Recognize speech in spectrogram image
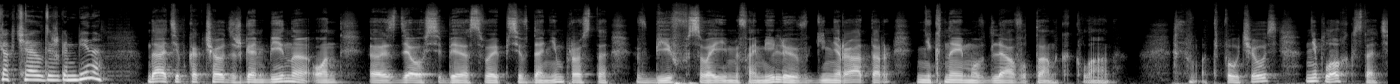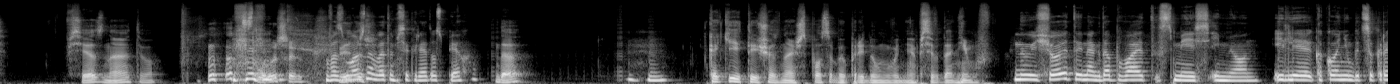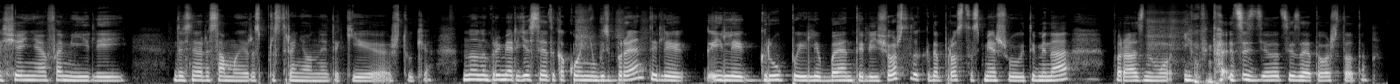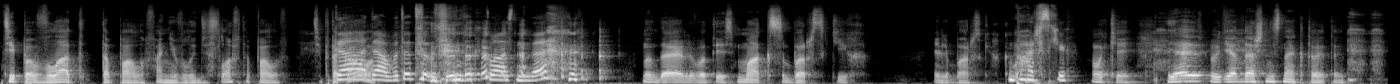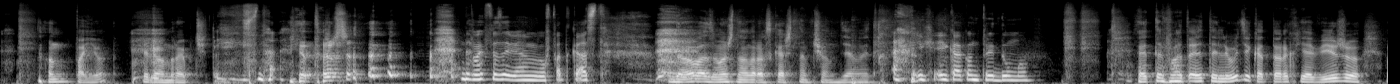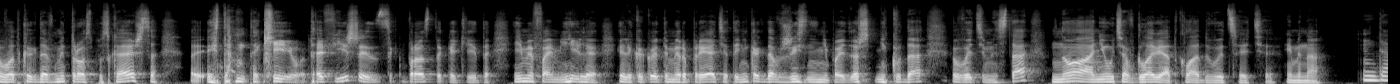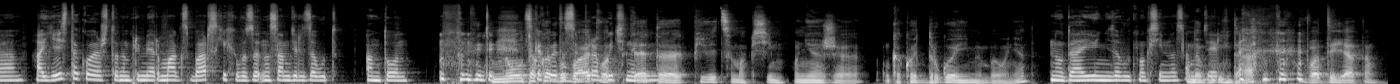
Как Childish Gambino? Да, типа как Чаудиш Гамбина, он э, сделал себе свой псевдоним, просто вбив своими фамилию в генератор никнеймов для Вутанг клана. Вот, получилось неплохо, кстати. Все знают его. Слушают. Возможно, в этом секрет успеха. Да. Какие ты еще знаешь способы придумывания псевдонимов? Ну, еще это иногда бывает смесь имен или какое-нибудь сокращение фамилий то есть, наверное, самые распространенные такие штуки. Но, например, если это какой-нибудь бренд или, или группа, или бенд, или еще что-то, когда просто смешивают имена по-разному и пытаются сделать из этого что-то. Типа Влад Топалов, а не Владислав Топалов. Типа да, такого? да, вот это классно, да? Ну да, или вот есть Макс Барских. Или Барских. Барских. Окей. Я, я даже не знаю, кто это. Он поет? Или он рэп читает? Не знаю. Я тоже. Давай позовем его в подкаст. Да, возможно, он расскажет нам, что он делает. И, и как он придумал. Это вот это люди, которых я вижу, вот когда в метро спускаешься, э, и там такие вот афиши, просто какие-то имя, фамилия или какое-то мероприятие, ты никогда в жизни не пойдешь никуда в эти места, но они у тебя в голове откладываются, эти имена. Да. А есть такое, что, например, Макс Барских, его на самом деле зовут Антон? Ну, такое бывает. Вот это певица Максим. У нее же какое-то другое имя было, нет? Ну да, ее не зовут Максим на самом ну, деле. Да, вот и я там.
